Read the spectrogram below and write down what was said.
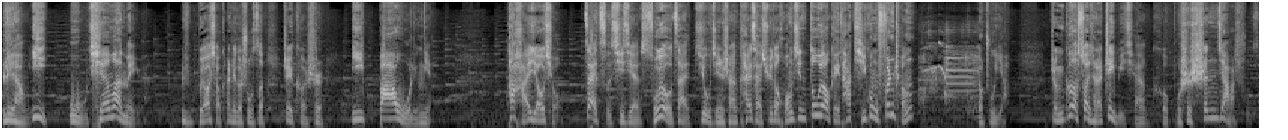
两亿五千万美元。嗯，不要小看这个数字，这可是一八五零年。他还要求在此期间，所有在旧金山开采区的黄金都要给他提供分成。要注意啊，整个算下来这笔钱可不是身价数字，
